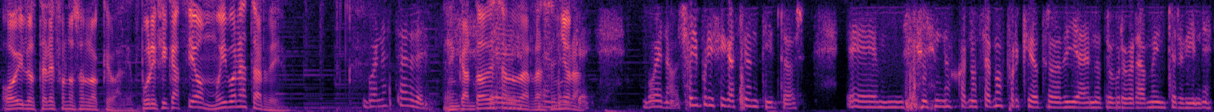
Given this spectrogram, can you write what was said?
hoy los teléfonos son los que valen. Purificación, muy buenas tardes. Buenas tardes. Encantado de saludarla, señora. Bueno, soy Purificación Titos. Eh, nos conocemos porque otro día en otro programa intervine.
